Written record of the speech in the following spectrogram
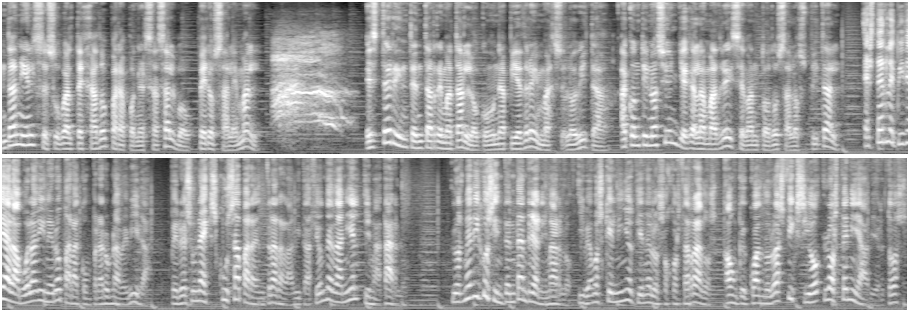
Daniel se sube al tejado para ponerse a salvo, pero sale mal. Esther intenta rematarlo con una piedra y Max lo evita. A continuación llega la madre y se van todos al hospital. Esther le pide a la abuela dinero para comprar una bebida, pero es una excusa para entrar a la habitación de Daniel y matarlo. Los médicos intentan reanimarlo, y vemos que el niño tiene los ojos cerrados, aunque cuando lo asfixió los tenía abiertos.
